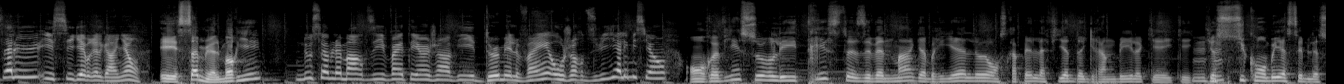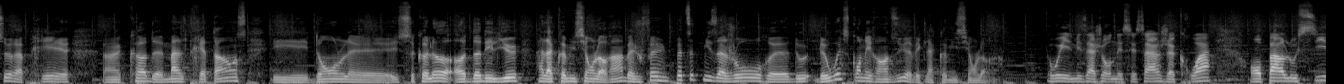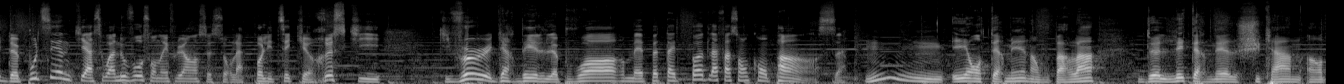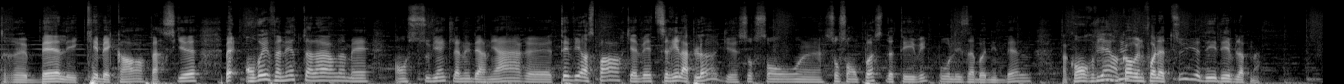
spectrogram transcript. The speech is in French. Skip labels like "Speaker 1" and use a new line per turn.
Salut, ici Gabriel Gagnon.
Et Samuel Morier.
Nous sommes le mardi 21 janvier 2020. Aujourd'hui, à l'émission.
On revient sur les tristes événements, Gabriel. là. on se rappelle la fillette de Granby là, qui, qui- qui a
Mhm.
succombé à ses blessures après euh, un cas de maltraitance et dont le- ce cas-là a donné lieu à la commission Laurent. Ben, je vous fais une petite mise à jour euh, de, de où est-ce qu'on est rendu avec la commission Laurent.
Oui, une mise à jour nécessaire, je crois. On parle aussi de Poutine qui assoit à nouveau son influence sur la politique russe qui, qui veut garder le pouvoir, mais peut-être pas de la façon qu'on pense.
Hmm, et on termine en vous parlant de l'éternelle chicane entre Bell et Québécois parce que, ben, on va y revenir tout à l'heure, mais on se souvient que l'année dernière, euh, TVA Sport qui avait tiré la plug sur son, euh, sur son poste de TV pour les abonnés de Bell. Fait qu'on revient
Mhm.
encore une fois là-dessus, il y a des développements.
